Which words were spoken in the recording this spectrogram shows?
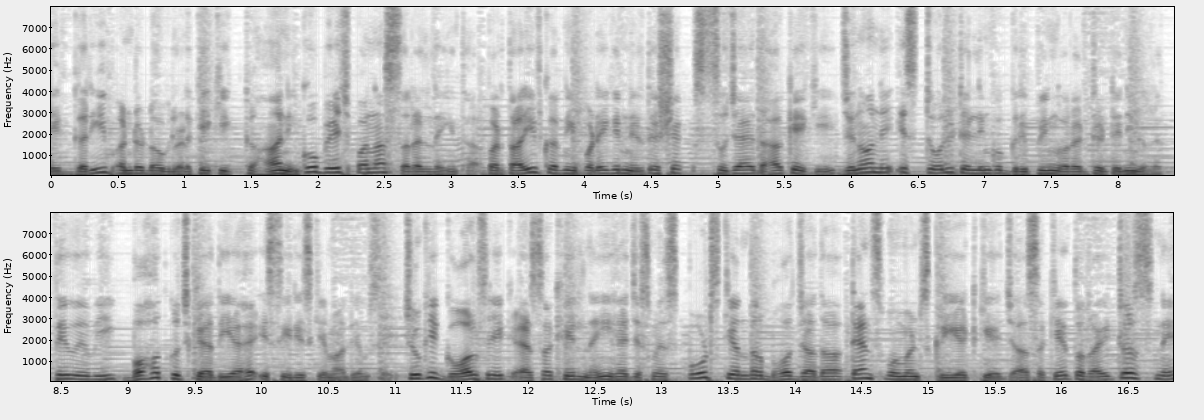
एक गरीब अंडरडॉग लड़के की कहानी को बेच पाना सरल नहीं था। पर तारीफ़ करनी पड़ेगी निर्देशक सुजय दहाके की, जिन्होंने इस स्टोरी टेलिंग को ग्रिपिंग और एंटरटेनिंग रखते हुए भी बहुत कुछ कह दिया है इस सीरीज़ के माध्यम ऐसी क्योंकि गोल्फ एक ऐसा खेल नहीं है जिसमें स्पोर्ट्स के अंदर बहुत ज़्यादा टेंस मोमेंट्स क्रिएट किए जा सके तो राइटर्स ने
